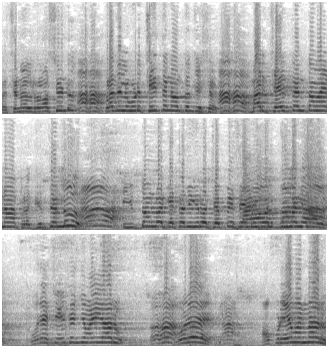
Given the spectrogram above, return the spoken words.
రచనలు రాసిండు ఆహా. ప్రజలు కూడా చైతన్యవంతం చేశాడు. మరి చైతన్యమైన గిరిజనులు యుద్ధంలోకి ఎట్ట దిగిరో చెప్పేసి మా వాళ్ళు ఒరే చైతన్యం అయ్యారు ఒరే అప్పుడు ఏమన్నారు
